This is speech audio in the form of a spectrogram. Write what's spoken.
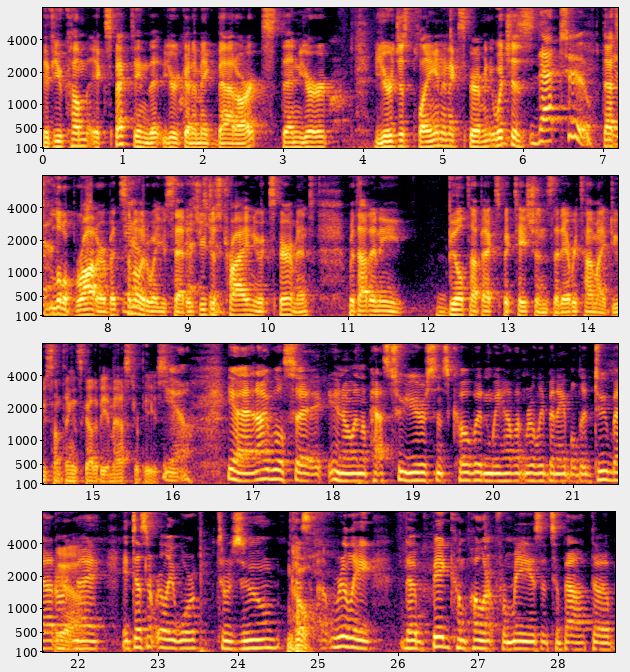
If you come expecting that you're going to make bad art, then you're you're just playing and experimenting, which is That too. that's Yeah. a little broader, but similar Yeah, to what you said, is you too. just try and you experiment without any built up expectations that every time I do something it's got to be a masterpiece. Yeah, yeah, and I will say, you know, in the past two years since COVID, and we haven't really been able to do Batter Yeah. at Night. It doesn't really work through Zoom. No. uh, really, the big component for me is it's about the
